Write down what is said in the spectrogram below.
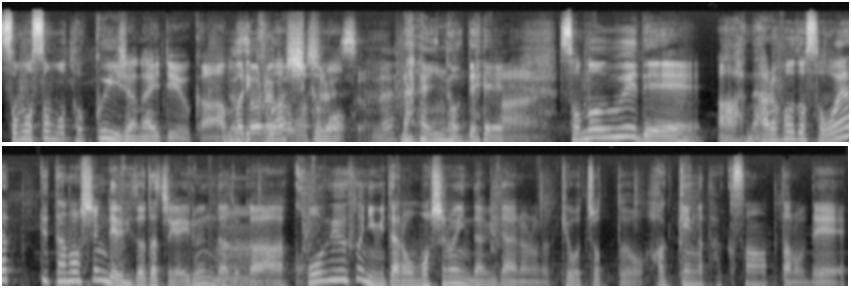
そもそも得意じゃないというかあんまり詳しくもないのでその上で、うん、あなるほどそうやって楽しんでる人たちがいるんだとか、うん、こういうふうに見たら面白いんだみたいなのが今日ちょっと発見がたくさんあったので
